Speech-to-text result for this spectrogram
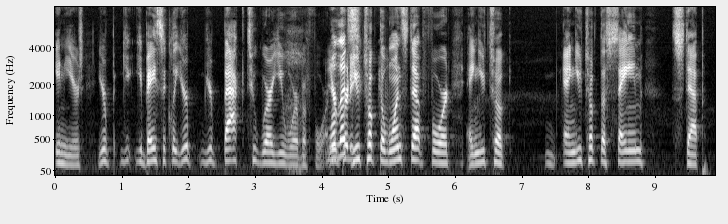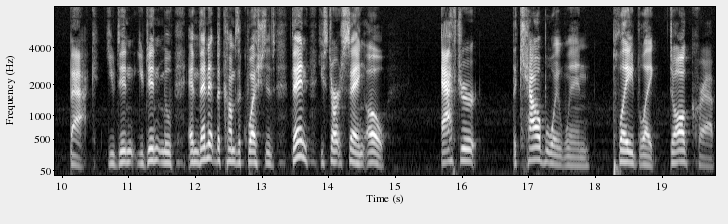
in years, you're you, you basically you're you're back to where you were before. Well, let's- you took the one step forward, and you took and you took the same step back. You didn't you didn't move, and then it becomes a question. Of, then you start saying, "Oh, after the Cowboy win, played like dog crap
